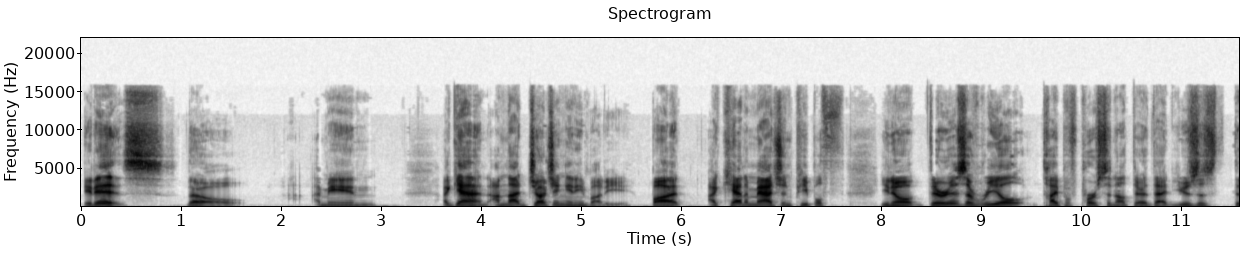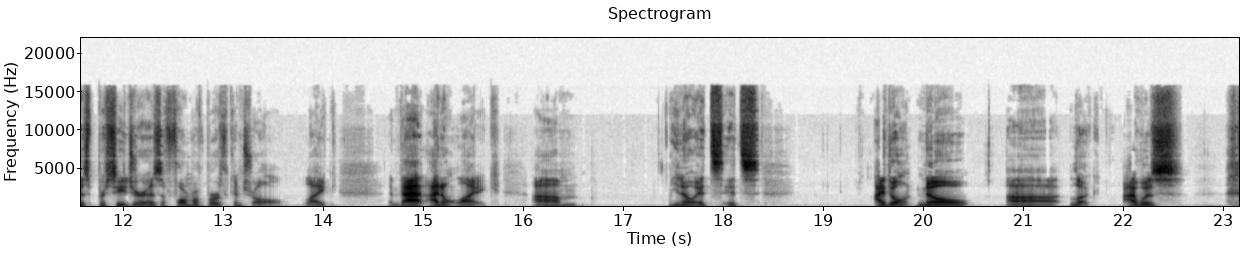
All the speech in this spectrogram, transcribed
it is, though. I mean, again, I'm not judging anybody, but I can't imagine people, you know, there is a real type of person out there that uses this procedure as a form of birth control. Like, and that I don't like. Um, you know, it's, it's, I don't know. Uh, look, I was,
